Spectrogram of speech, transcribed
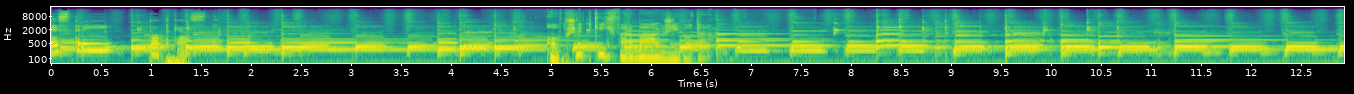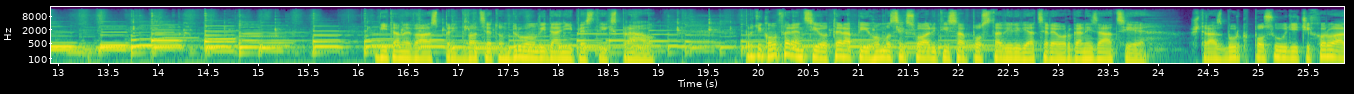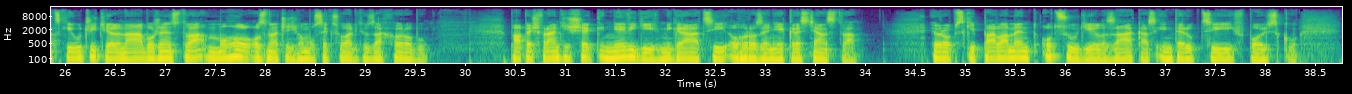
Pestrý podcast. O všetkých farbách života. Vítame vás pri 22. vydaní Pestrých správ. Proti konferencii o terapii homosexuality sa postavili viaceré organizácie. Štrasburg posúdi, či chorvátsky učiteľ náboženstva mohol označiť homosexualitu za chorobu. Pápež František nevidí v migrácii ohrozenie kresťanstva. Európsky parlament odsúdil zákaz interrupcií v Poľsku.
